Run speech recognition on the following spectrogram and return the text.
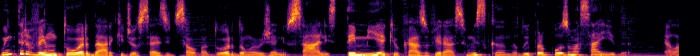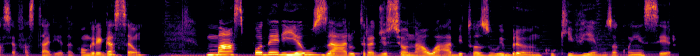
O interventor da Arquidiocese de Salvador, Dom Eugênio Sales, temia que o caso virasse um escândalo e propôs uma saída. Ela se afastaria da congregação, mas poderia usar o tradicional hábito azul e branco que viemos a conhecer.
